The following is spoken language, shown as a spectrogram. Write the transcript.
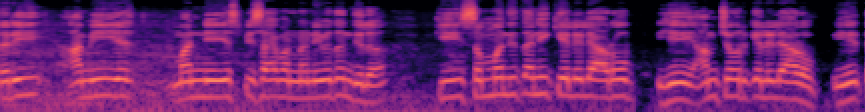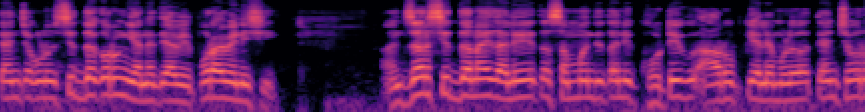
तरी आम्ही एस मान्य एस पी साहेबांना निवेदन दिलं की संबंधितांनी केलेले आरोप हे आमच्यावर केलेले आरोप हे त्यांच्याकडून सिद्ध करून घेण्यात यावे पुराव्यानिशी. आणि जर सिद्ध नाही झाले तर संबंधितांनी खोटे आरोप केल्यामुळं त्यांच्यावर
